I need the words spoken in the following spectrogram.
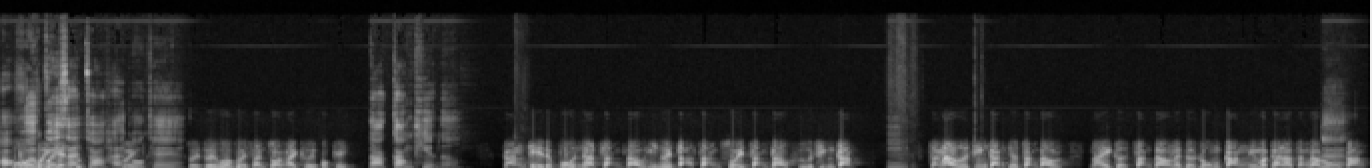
好，货柜散装还 OK，对对，货柜散装还可以 OK。那钢铁呢？钢铁的部分它涨到，因为打仗，所以涨到合金钢。嗯，涨到合金钢就涨到哪一个？涨到那个龙钢，你有没有看到涨到龙钢？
